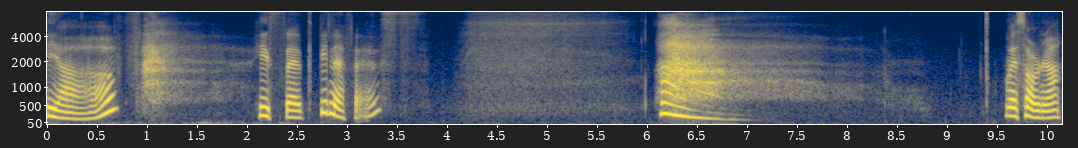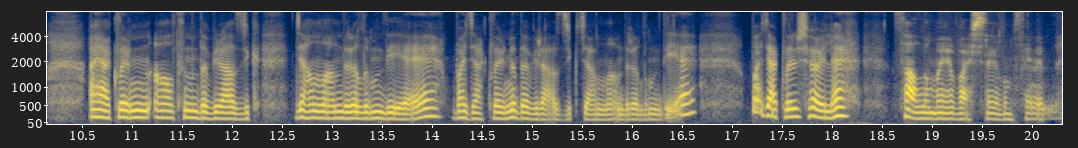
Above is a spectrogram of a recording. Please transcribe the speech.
Yap. Hisset bir nefes. Ve sonra ayaklarının altını da birazcık canlandıralım diye, bacaklarını da birazcık canlandıralım diye bacakları şöyle sallamaya başlayalım seninle.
